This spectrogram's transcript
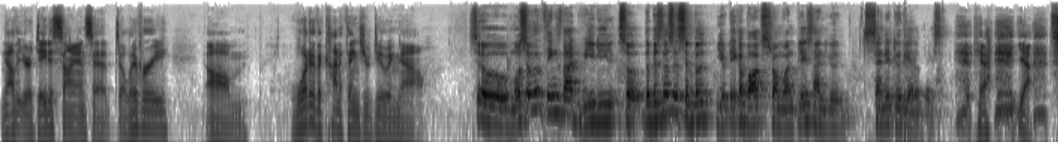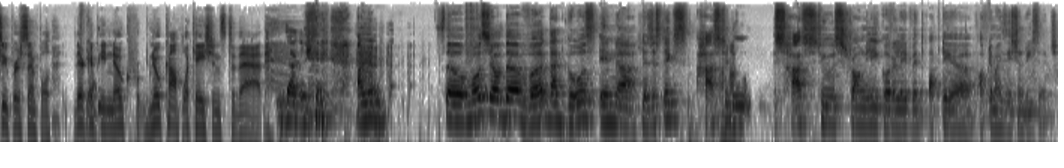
now that you're a data science at Delhivery, um, what are the kind of things you're doing now? So most of the things that we deal, so the business is simple. You take a box from one place and you send it to the other place. yeah, yeah, super simple. There could Yeah. be no no complications to that. Exactly. I mean, so most of the work that goes in uh, logistics has to do has to strongly correlate with opti- uh, optimization research.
